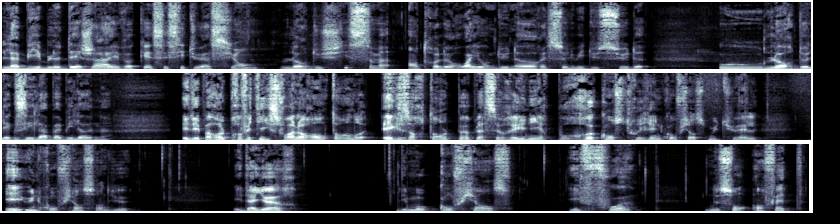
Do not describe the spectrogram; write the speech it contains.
La Bible déjà évoquait ces situations lors du schisme entre le royaume du Nord et celui du Sud, ou lors de l'exil à Babylone. Et des paroles prophétiques se font alors entendre, exhortant le peuple à se réunir pour reconstruire une confiance mutuelle et une confiance en Dieu. Et d'ailleurs, les mots confiance et foi ne sont en fait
